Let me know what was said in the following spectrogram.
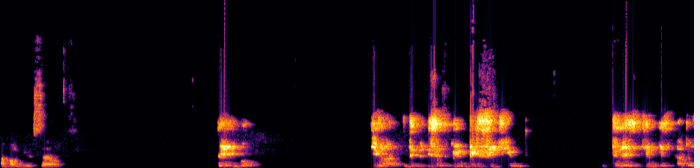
among yourselves. There you go. You are, he says, we beseech you. To esteem is part of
